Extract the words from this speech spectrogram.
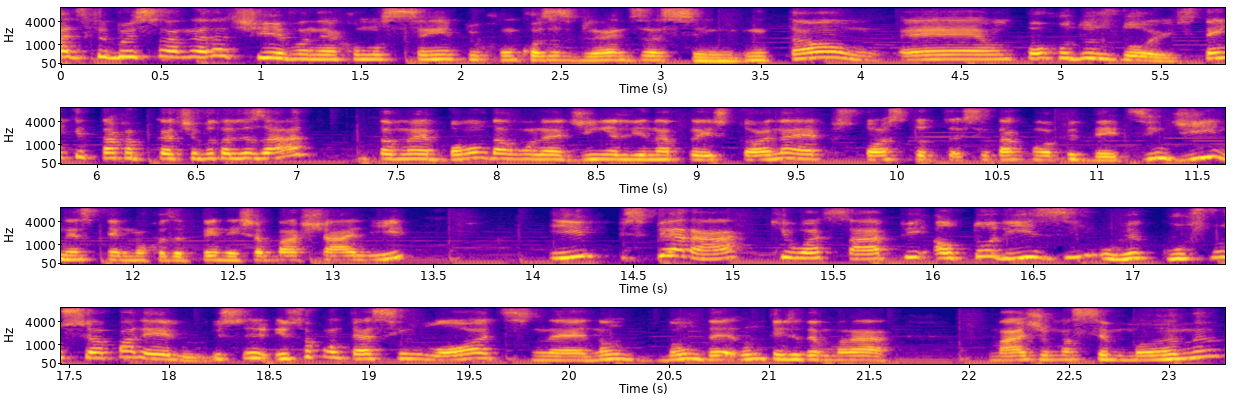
A distribuição é gradativa, né? Como sempre, com coisas grandes assim. Então, é um pouco dos dois. Tem que estar com o aplicativo atualizado, então é bom dar uma olhadinha ali na Play Store, na App Store, se está com updates em dia, né? Se tem alguma coisa pendente a baixar ali. E esperar que o WhatsApp autorize o recurso no seu aparelho. Isso, isso acontece em lotes, né? Não, não, de, não tende a demorar mais de uma semana,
